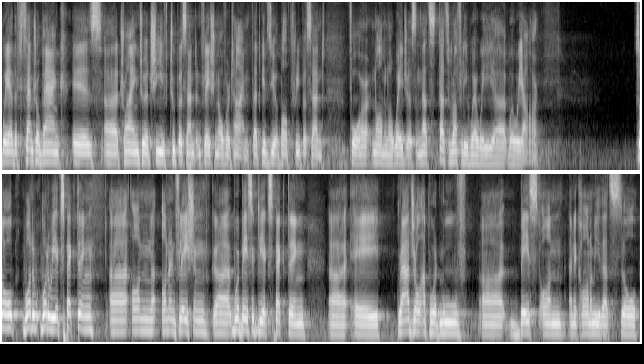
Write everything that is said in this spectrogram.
where the central bank is uh, trying to achieve 2% inflation over time. That gives you about 3% for nominal wages, and that's, that's roughly where we, uh, where we are. So what, what are we expecting uh, on, on inflation? Uh, we're basically expecting uh, a gradual upward move uh, based on an economy that's still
